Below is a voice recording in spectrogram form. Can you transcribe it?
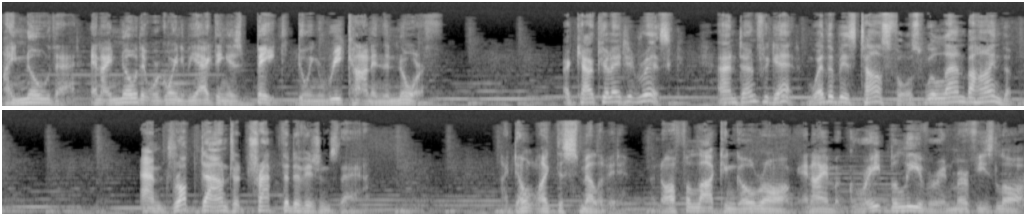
I know that, and I know that we're going to be acting as bait, doing recon in the north. A calculated risk. And don't forget, Weatherby's task force will land behind them. And drop down to trap the divisions there. I don't like the smell of it. An awful lot can go wrong, and I am a great believer in Murphy's Law.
